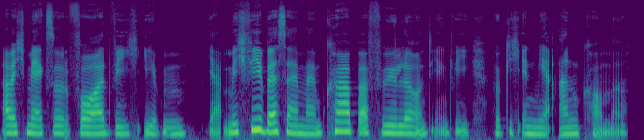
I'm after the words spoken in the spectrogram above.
aber ich merke sofort, wie ich eben ja, mich viel besser in meinem Körper fühle und irgendwie wirklich in mir ankomme.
